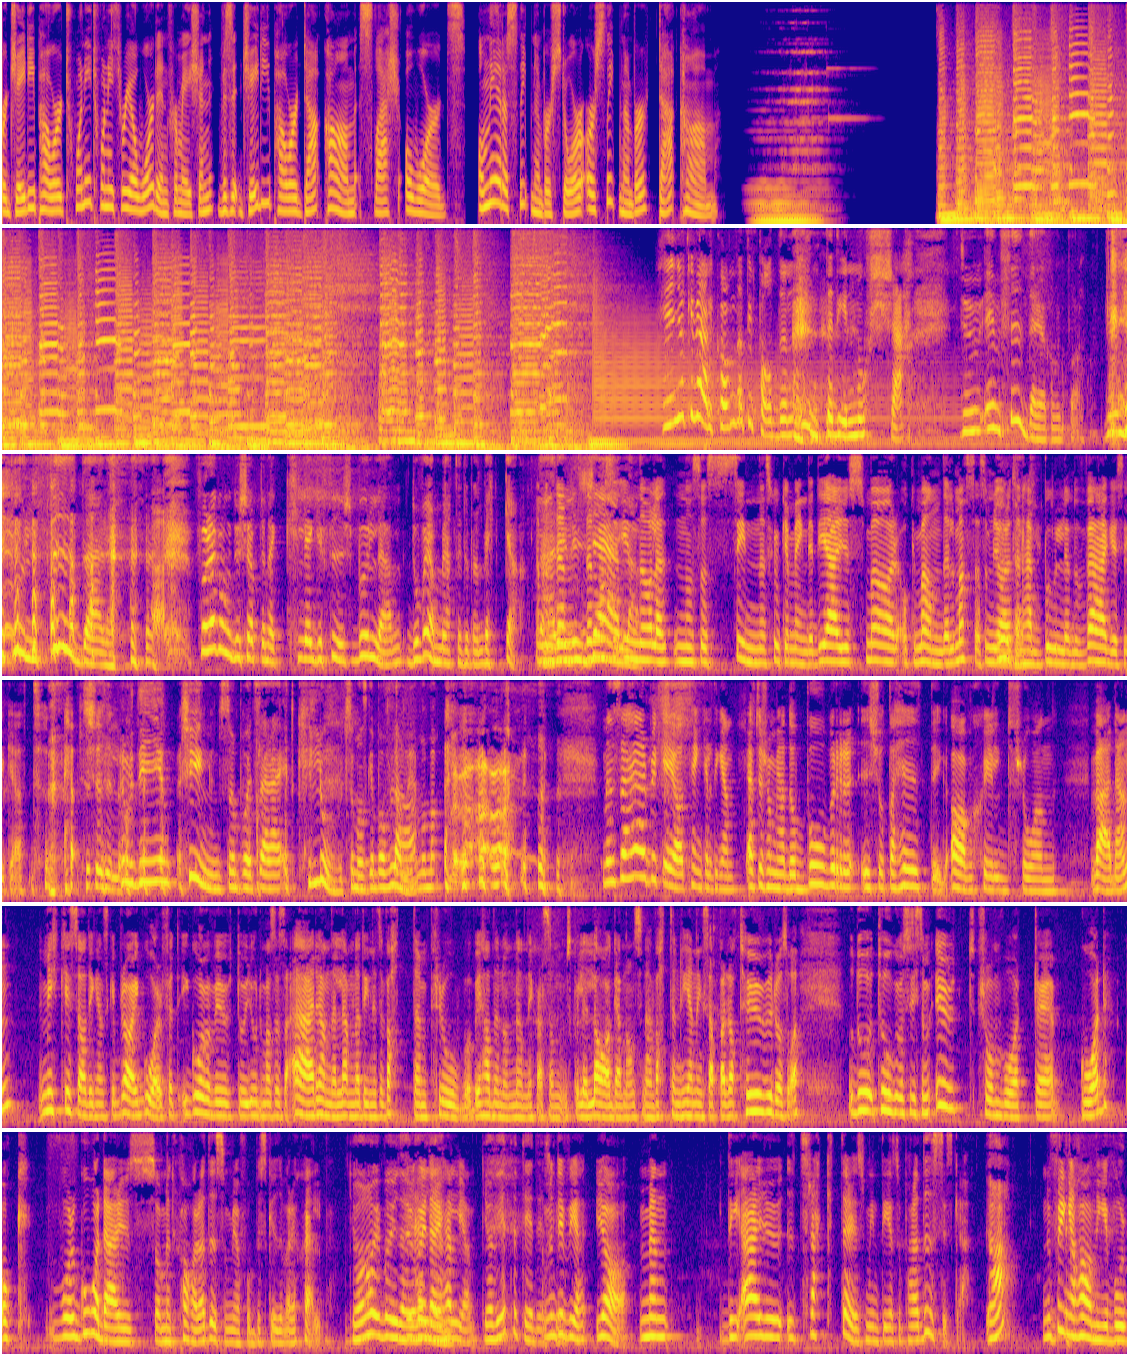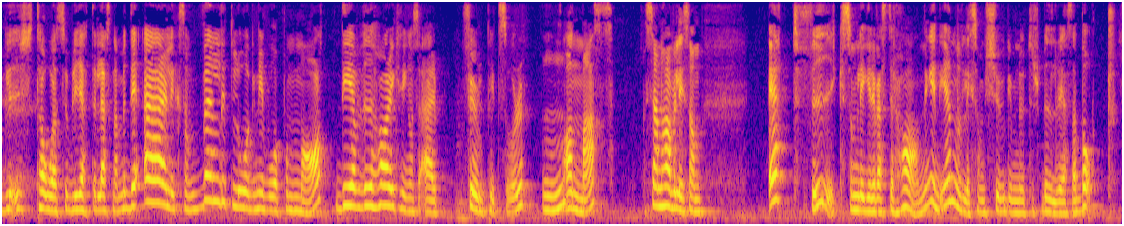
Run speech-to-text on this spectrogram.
For JD Power 2023 award information, visit jdpower.com/awards. Only at a Sleep Number store or sleepnumber.com. Hej och välkomna till podden Inte din morsa. Du är en feeder jag kommit på. Du är en bullfeeder. Förra gången du köpte den här kläggefyrsbullen, då var jag mätt i typ en vecka. Ja, men den, den måste innehålla någon så sinnessjuka mängder. Det är ju smör och mandelmassa som gör Jo, att den här bullen då väger cirka ett, ett kilo. Ja, det är en tyngd som på ett, så här, ett klot som man ska bowla med. Man bara, Men så här brukar jag tänka lite grann. Eftersom jag då bor i Tjotahejtig, avskild från världen. Micke sa det ganska bra igår. För att igår var vi ute och gjorde massa så ärenden. Lämnade in ett vattenprov. Och vi hade någon människa som skulle laga någon sån här vattenreningsapparatur och så. Och då tog vi oss liksom ut från vårt eh, gård. Och vår gård är ju som ett paradis som jag får beskriva det själv. jag var ju där, Du i, var helgen. där i helgen. Jag vet att det är det. Men det vet, ja, men det är ju i trakter som inte är så paradisiska. Ja, Nu får inga Haningebor bli, ta åt sig och bli jätteledsna, men det är liksom väldigt låg nivå på mat. Det vi har kring oss är fulpizzor en masse. Sen har vi liksom ett fik som ligger i Västerhaninge. Det är ändå liksom 20 minuters bilresa bort.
